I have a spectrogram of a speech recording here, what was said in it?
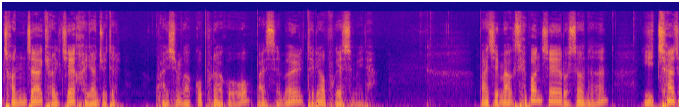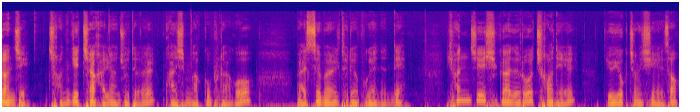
전자결제 관련주들 관심 갖고 보라고 말씀을 드려보겠습니다. 마지막 세 번째로서는 2차 전지, 전기차 관련주들 관심 갖고 보라고 말씀을 드려보겠는데 현지 시간으로 전일 뉴욕 증시에서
